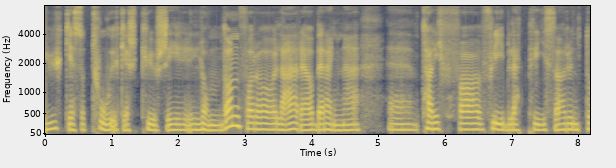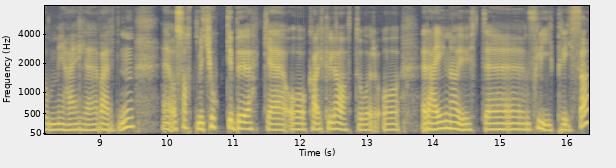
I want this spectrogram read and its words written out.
ukes og to ukers kurs i London for å lære å beregne eh, tariffer, flybillettpriser rundt om i hele verden. Eh, og satt med tjukke bøker og kalkulator og regna ut eh, flypriser.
